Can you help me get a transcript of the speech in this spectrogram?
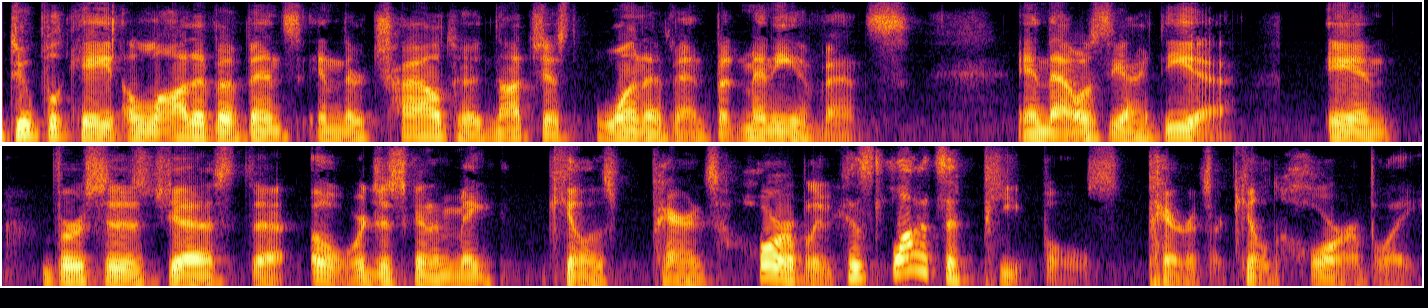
duplicate a lot of events in their childhood not just one event but many events and that was the idea and versus just uh, oh we're just going to make kill his parents horribly because lots of people's parents are killed horribly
